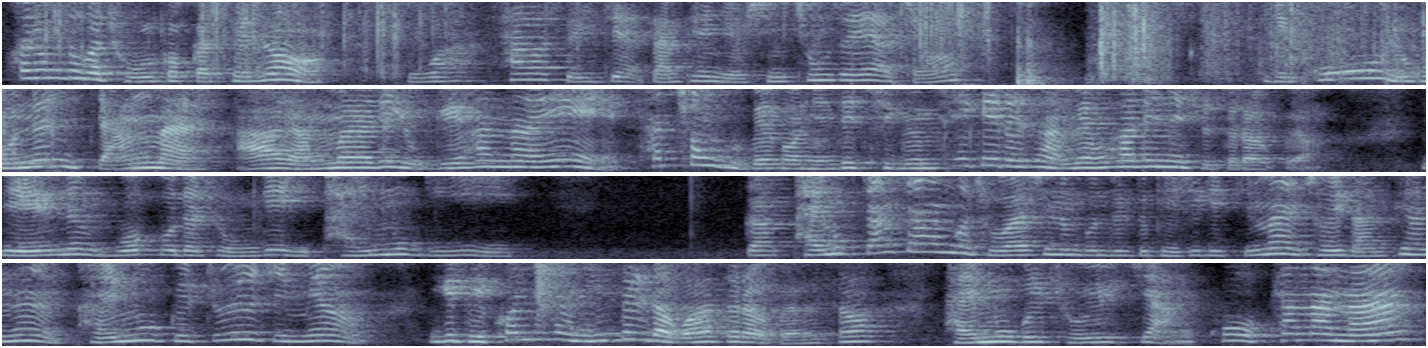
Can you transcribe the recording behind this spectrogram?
활용도가 좋을 것 같아서 이거 사왔어요. 이제 남편이 열심히 청소해야죠. 그리고 요거는 양말. 아, 양말이 여기 하나에 4,900원인데 지금 3개를 사면 할인해 주더라고요. 얘는 무엇보다 좋은 게 이 발목이 그러니까 발목 짱짱한 거 좋아하시는 분들도 계시겠지만 저희 남편은 발목을 조여지면 이게 되게 컨디션이 힘들다고 하더라고요. 그래서 발목을 조이지 않고 편안한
